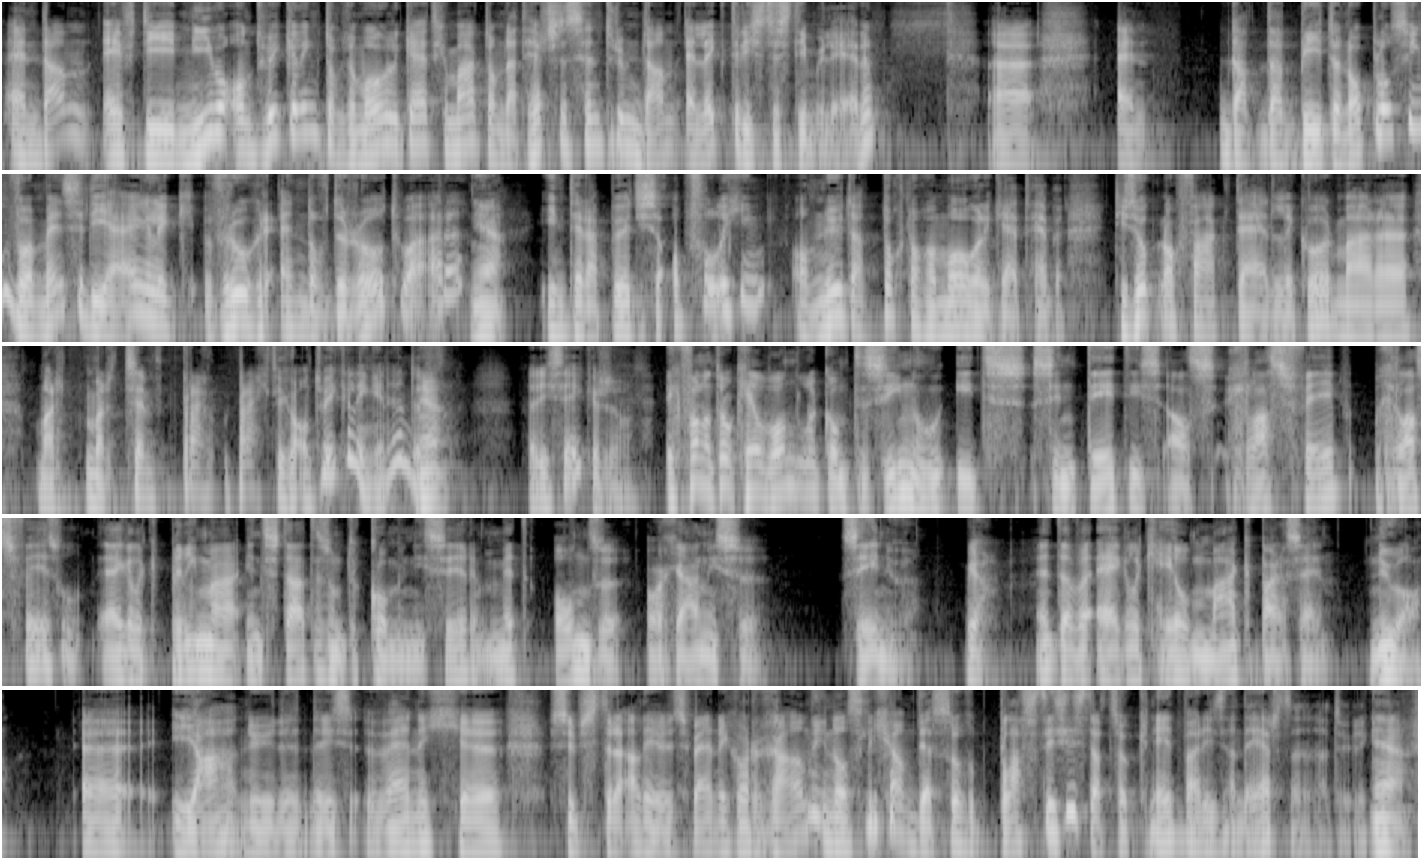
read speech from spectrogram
En dan heeft die nieuwe ontwikkeling toch de mogelijkheid gemaakt om dat hersencentrum dan elektrisch te stimuleren. Eh, en dat, dat biedt een oplossing voor mensen die eigenlijk vroeger end of the road waren Ja. In therapeutische opvolging, om nu dat toch nog een mogelijkheid te hebben. Het is ook nog vaak tijdelijk hoor, maar, eh, maar, maar het zijn pra- prachtige ontwikkelingen. Hè? Dat, Ja. dat is zeker zo. Ik vond het ook heel wonderlijk om te zien hoe iets synthetisch als glasve- glasvezel eigenlijk prima in staat is om te communiceren met onze organische zenuwen. Ja. Dat we eigenlijk heel maakbaar zijn, nu al. Eh, ja, nu, er is weinig, eh substra- allee, er is weinig orgaan in ons lichaam dat zo plastisch is, dat zo kneedbaar is aan de hersenen natuurlijk. Ja.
